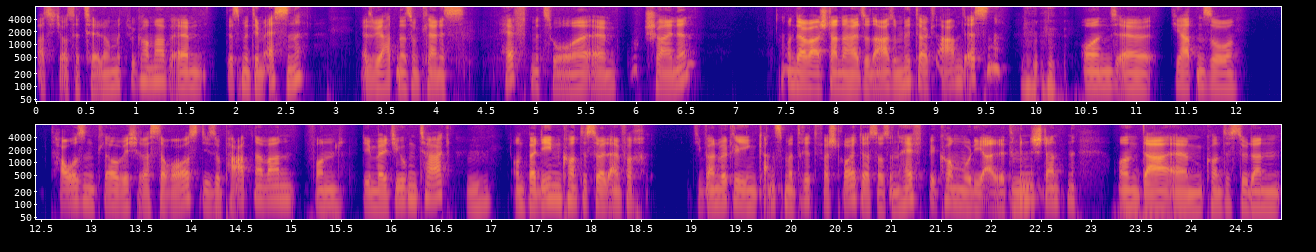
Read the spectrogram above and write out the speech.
was ich aus Erzählung mitbekommen habe, ähm, das mit dem Essen. Also wir hatten da so ein kleines Heft mit so ähm, Gutscheinen und da war, stand da halt so da, so Mittags, Abendessen und äh, die hatten so 1000, glaube ich, Restaurants, die so Partner waren von dem Weltjugendtag Mhm. und bei denen konntest du halt einfach, die waren wirklich in ganz Madrid verstreut. Du hast auch so ein Heft bekommen, wo die alle drin Mhm. standen. Und da ähm, konntest du dann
